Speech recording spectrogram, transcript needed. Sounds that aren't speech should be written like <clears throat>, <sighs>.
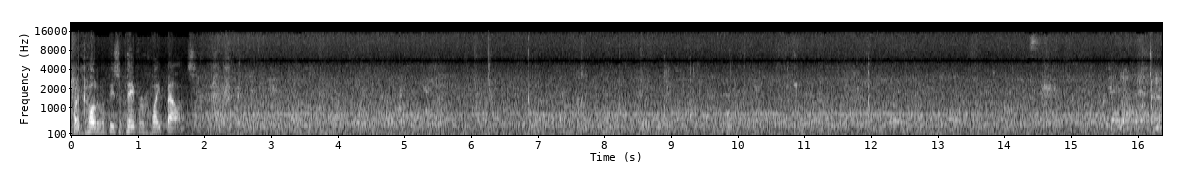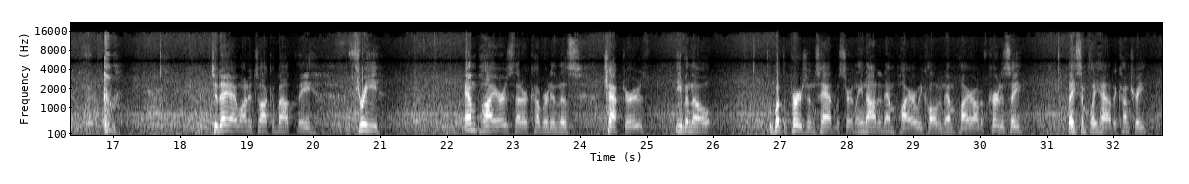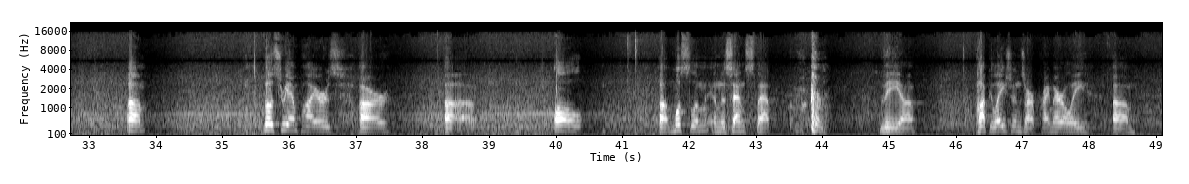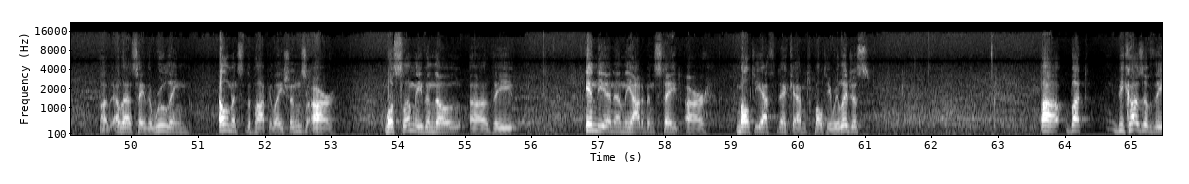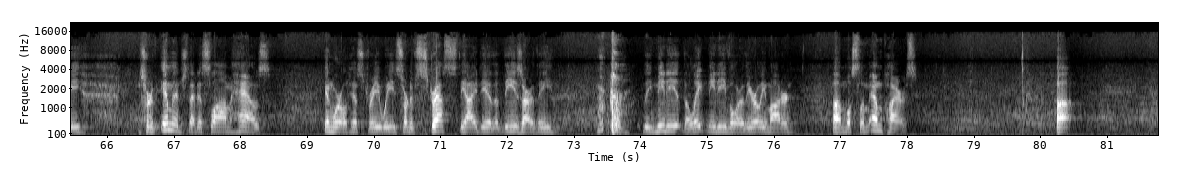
If I could hold up a piece of paper, white balance. <coughs> Today I want to talk about the three empires that are covered in this chapter, even though what the Persians had was certainly not an empire. We call it an empire out of courtesy. They simply had a country. Um, those three empires are uh, all uh, Muslim in the sense that <clears throat> the uh, populations are primarily, um, uh, let's say, the ruling elements of the populations are Muslim, even though uh, the Indian and the Ottoman state are multi ethnic and multi religious. Uh, but because of the sort of image that Islam has in world history, we sort of stress the idea that these are the <clears throat> the, the late medieval or the early modern uh, Muslim empires. Uh,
